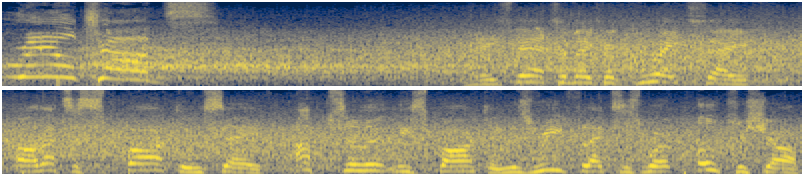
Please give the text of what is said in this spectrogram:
Real chance! And he's there to make a great save. Oh, that's a sparkling save. Absolutely sparkling. His reflexes were ultra sharp.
